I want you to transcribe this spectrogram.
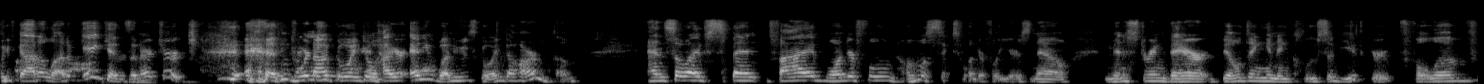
we've got a lot of gay kids in our church and we're not going to hire anyone who's going to harm them. And so I've spent five wonderful, almost six wonderful years now ministering there, building an inclusive youth group full of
